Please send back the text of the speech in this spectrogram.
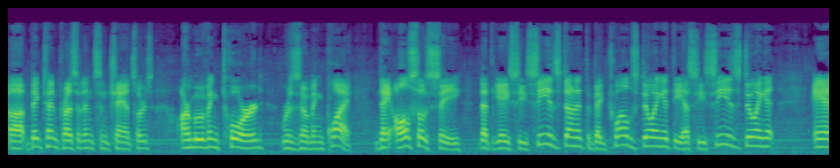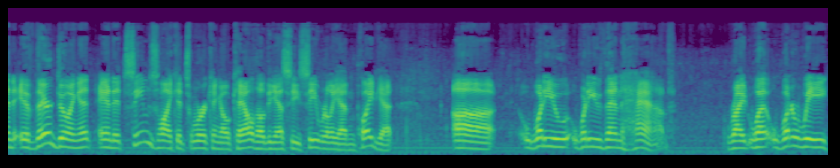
uh, Big Ten presidents and chancellors are moving toward resuming play. They also see that the ACC has done it, the Big 12's doing it, the SEC is doing it. And if they're doing it, and it seems like it's working okay, although the SEC really hadn't played yet, uh, what do you what do you then have, right? What what are we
